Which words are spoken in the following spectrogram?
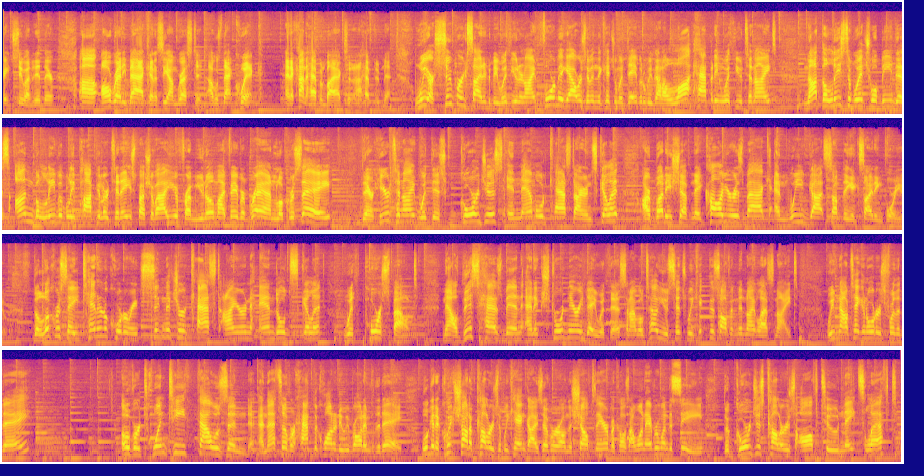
Great, see what I did there? Uh, already back, and I see I'm rested. I was that quick. And it kind of happened by accident, I have to admit. We are super excited to be with you tonight. Four big hours of In the Kitchen with David. We've got a lot happening with you tonight, not the least of which will be this unbelievably popular Today's Special Value from, you know, my favorite brand, Le Creuset. They're here tonight with this gorgeous enameled cast iron skillet. Our buddy Chef Nate Collier is back, and we've got something exciting for you. The Le Creuset 10 and a quarter inch signature cast iron handled skillet with pour spout. Now, this has been an extraordinary day with this, and I will tell you, since we kicked this off at midnight last night, we've now taken orders for the day. Over 20,000, and that's over half the quantity we brought in for the day. We'll get a quick shot of colors if we can, guys, over on the shelf there, because I want everyone to see the gorgeous colors off to Nate's left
